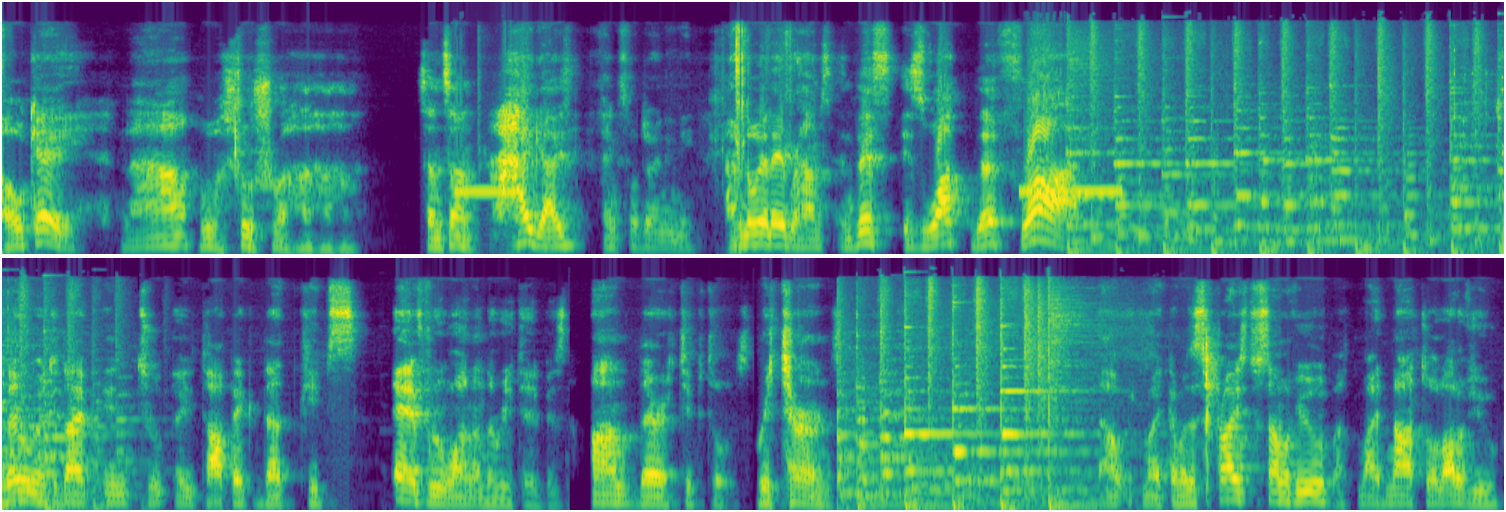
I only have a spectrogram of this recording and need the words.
Okay, now, shoo, shoo, ha, ha, ha. Hi guys, thanks for joining me. I'm Doriel Abrahams, and this is What the Fraud. Today we're going to dive into a topic that keeps everyone on the retail business on their tiptoes returns. Now, it might come as a surprise to some of you, but might not to a lot of you.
